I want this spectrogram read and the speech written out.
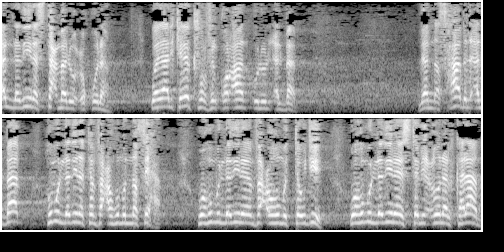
الذين استعملوا عقولهم. وذلك يكثر في القرآن أولو الألباب. لأن أصحاب الألباب هم الذين تنفعهم النصيحة وهم الذين ينفعهم التوجيه وهم الذين يستمعون الكلام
